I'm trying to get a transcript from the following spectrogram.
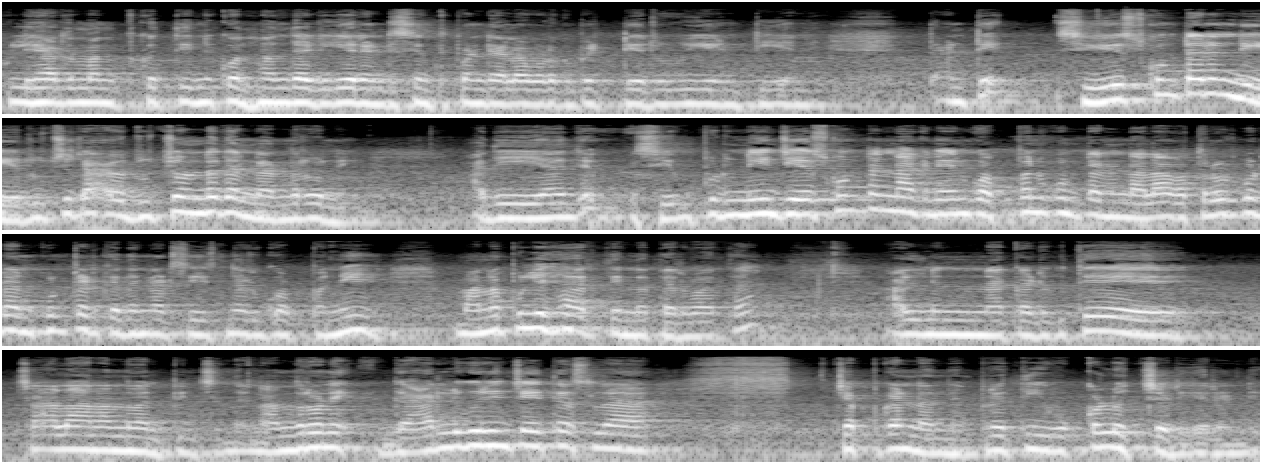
పులిహోర మనకు తిని కొంతమంది అడిగారండి చింతపండు ఎలా ఉడకబెట్టారు ఏంటి అని. అంటే చేసుకుంటారండి రుచి రుచి ఉండదండి అందరూని. అది అదే ఇప్పుడు నేను చేసుకుంటాను నాకు నేను గొప్ప అనుకుంటానండి అలా అవతలోడు కూడా అనుకుంటాడు కదండి అటు చేసినాడు గొప్ప అని మన పులిహార తిన్న తర్వాత వాళ్ళు నిన్న నాకు అడిగితే చాలా ఆనందం అనిపించిందండి. అందరూనే గార్ల గురించి అయితే అసలు చెప్పకండి అంది. ప్రతి ఒక్కళ్ళు వచ్చి అడిగారండి.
